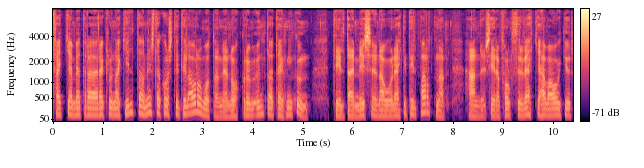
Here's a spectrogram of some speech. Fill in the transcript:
tveggja metra regluna gildað minnstakosti til áramóta með nokkrum undatekningum. Til dæmis ná hún ekki til barna. Hann segir að fólk þurfi ekki að hafa áhyggjur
